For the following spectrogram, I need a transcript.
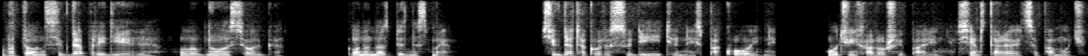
Вот он всегда при деле, улыбнулась Ольга. Он у нас бизнесмен. Всегда такой рассудительный, спокойный. Очень хороший парень, всем старается помочь.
